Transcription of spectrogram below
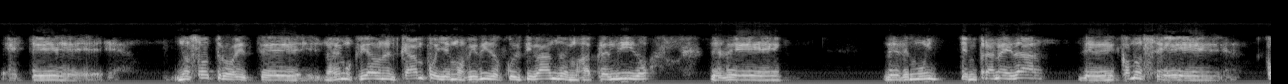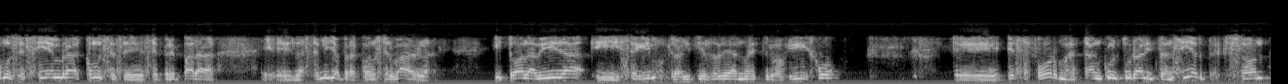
Este, nosotros este, nos hemos criado en el campo y hemos vivido cultivando, hemos aprendido desde, desde muy temprana edad de cómo se cómo se siembra, cómo se, se, prepara eh, la semilla para conservarla y toda la vida y seguimos transmitiéndole a nuestros hijos eh, esa forma tan cultural y tan cierta que son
